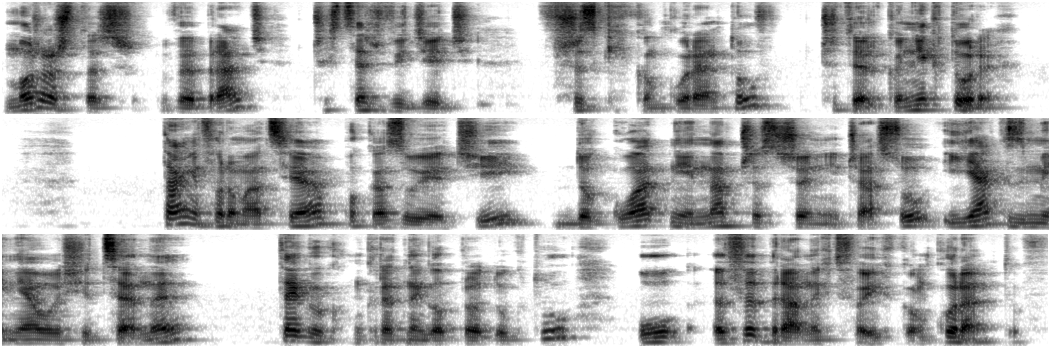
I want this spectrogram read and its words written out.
Możesz też wybrać, czy chcesz widzieć wszystkich konkurentów, czy tylko niektórych. Ta informacja pokazuje Ci dokładnie na przestrzeni czasu, jak zmieniały się ceny tego konkretnego produktu u wybranych Twoich konkurentów.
